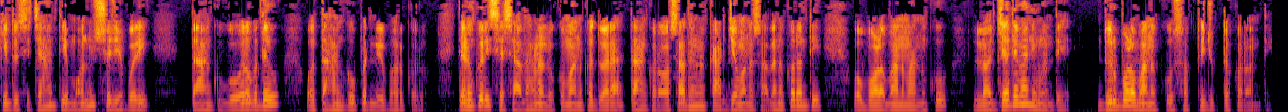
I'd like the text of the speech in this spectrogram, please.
କିନ୍ତୁ ସେ ଚାହାନ୍ତି ମନୁଷ୍ୟ ଯେପରି ତାହାଙ୍କୁ ଗୌରବ ଦେଉ ଓ ତାହାଙ୍କ ଉପରେ ନିର୍ଭର କରୁ। ତେଣୁକରି ସେ ସାଧାରଣ ଲୋକମାନଙ୍କ ଦ୍ୱାରା ତାହାଙ୍କର ଅସାଧାରଣ କାର୍ଯ୍ୟମାନ ସାଧନ କରନ୍ତି ଓ ବଳବାନମାନଙ୍କୁ ଲଜ୍ଜା ଦେବା ନିମନ୍ତେ ଦୁର୍ବଳମାନଙ୍କୁ ଶକ୍ତିଯୁକ୍ତ କରନ୍ତି।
